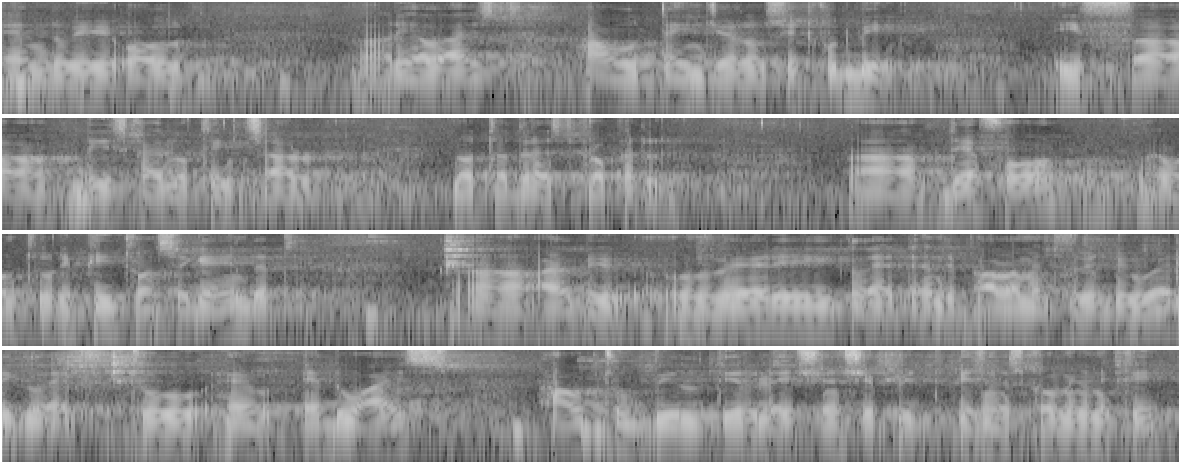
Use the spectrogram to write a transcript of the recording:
and we all uh, realized how dangerous it could be if uh, these kind of things are not addressed properly. Uh, therefore, I want to repeat once again that uh, I'll be very glad and the Parliament will be very glad to have advice how to build the relationship with business community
